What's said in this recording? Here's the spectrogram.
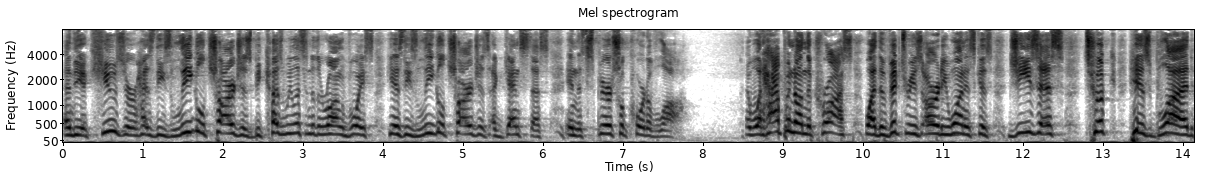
And the accuser has these legal charges because we listen to the wrong voice. He has these legal charges against us in the spiritual court of law. And what happened on the cross, why the victory is already won, is because Jesus took his blood,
